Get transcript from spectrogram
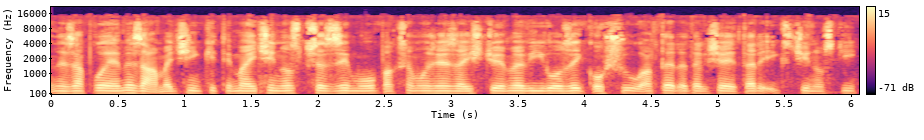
Nezapojujeme zámečníky, ty mají činnost přes zimu, pak samozřejmě zajišťujeme vývozy košů a tedy, takže je tady x činností,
